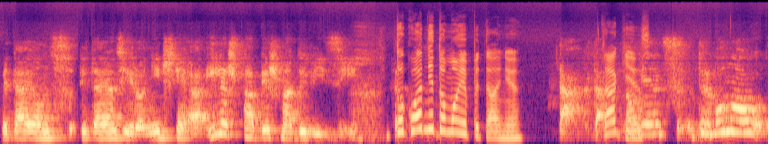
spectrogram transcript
pytając, pytając ironicznie, a ileż papież ma dywizji? Dokładnie to moje pytanie. Tak, tak. Tak no jest. więc Trybunał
